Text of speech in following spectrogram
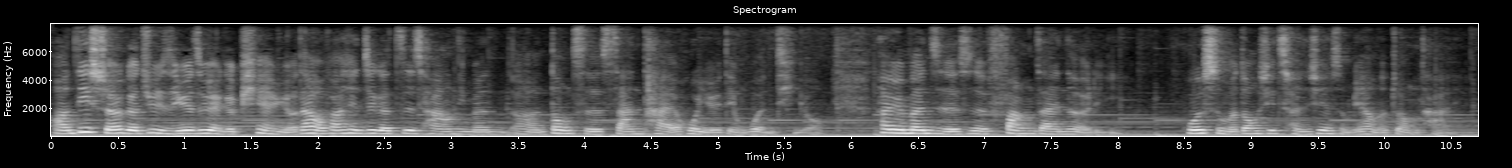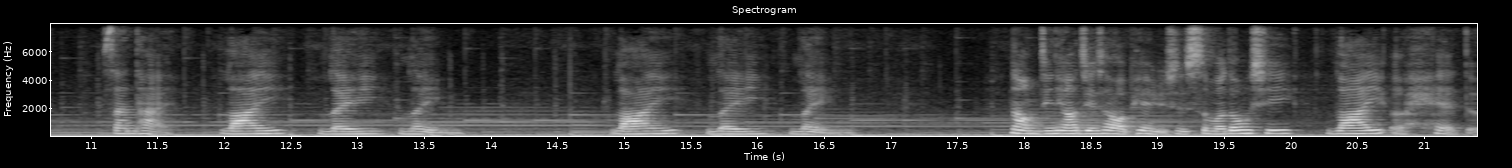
啊，第十二个句子，因为这边有个片语哦，但我发现这个字长，你们嗯动词三态会有一点问题哦。它原本指的是放在那里，或者什么东西呈现什么样的状态。三态 lie, lay, lain, lie, lay, lain。那我们今天要介绍的片语是什么东西？lie ahead，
